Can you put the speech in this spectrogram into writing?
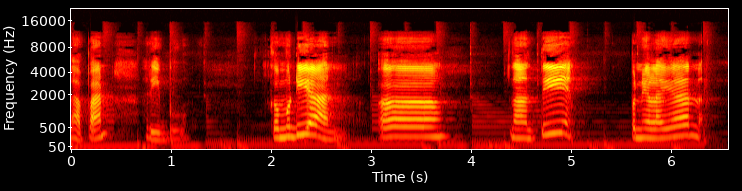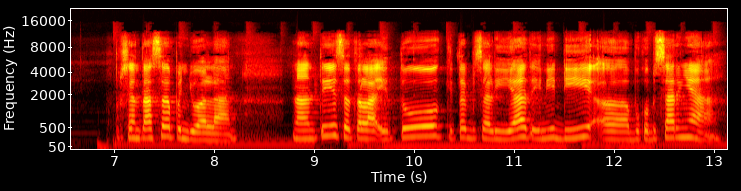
8.000. Kemudian eh, nanti penilaian persentase penjualan. Nanti setelah itu kita bisa lihat ini di uh, buku besarnya.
